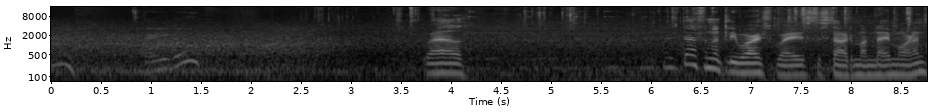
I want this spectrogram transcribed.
Hmm, There you go. Well, there's definitely worse ways to start a Monday morning.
